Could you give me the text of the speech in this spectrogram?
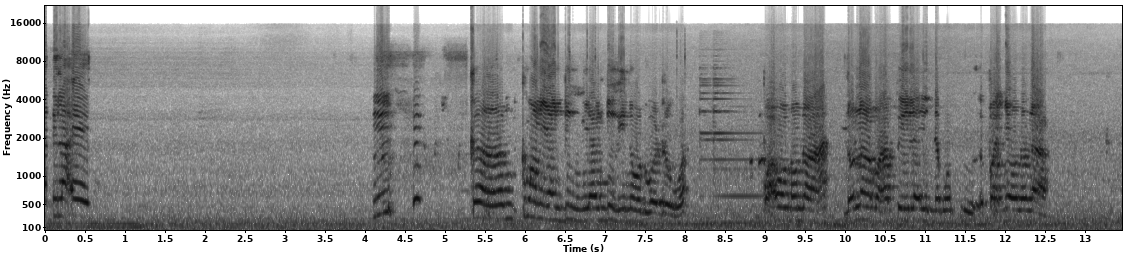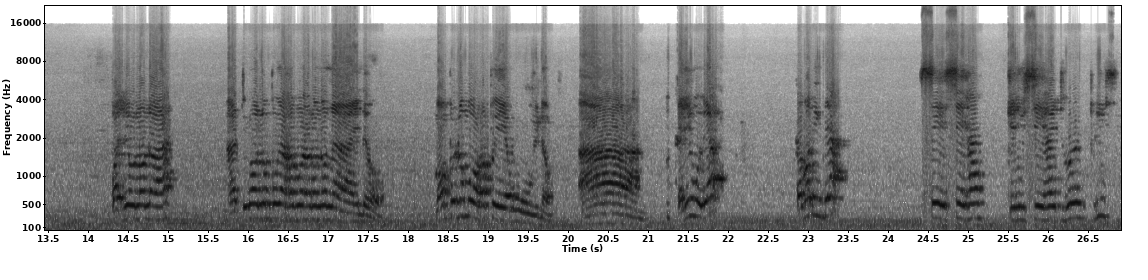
Adalah eh. Hmm. Kan, kemana yang di, yang di ino dua dua. Pak on nona, apa HP lain dah botu. Lepasnya nona. Paknya nona. Ah, tengok lumpur abang nona itu. Mampu nombor HP yang bu itu. Ah, kayu ya. Kamu ni ya. Say say hi. Can you say hi to her, please?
